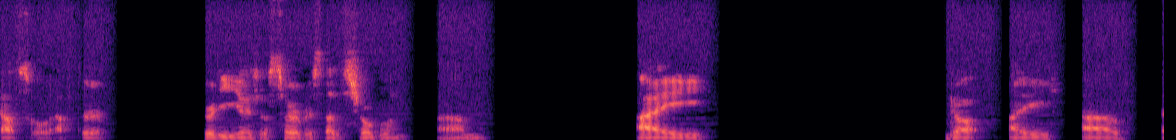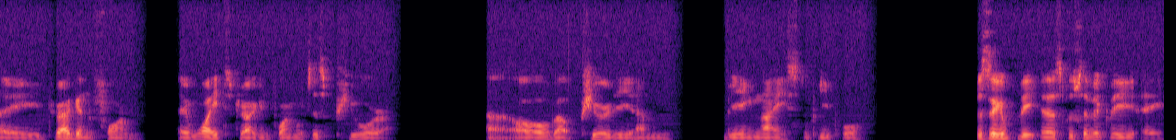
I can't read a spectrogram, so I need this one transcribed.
Castle after 30 years of service as Shogun. Um, I got, I have a dragon form, a white dragon form, which is pure, uh, all about purity and being nice to people. Specifically, uh, specifically a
